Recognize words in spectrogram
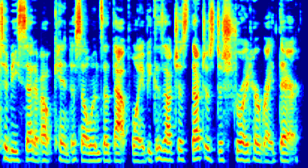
to be said about Candace Owens at that point because that just that just destroyed her right there.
